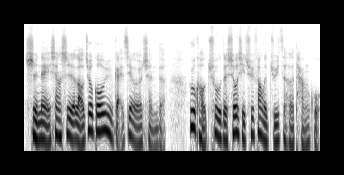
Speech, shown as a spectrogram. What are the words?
室内像是老旧公寓改建而成的，入口处的休息区放了橘子和糖果。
